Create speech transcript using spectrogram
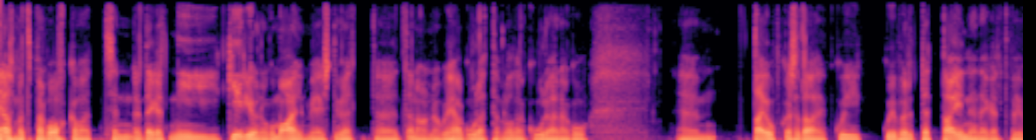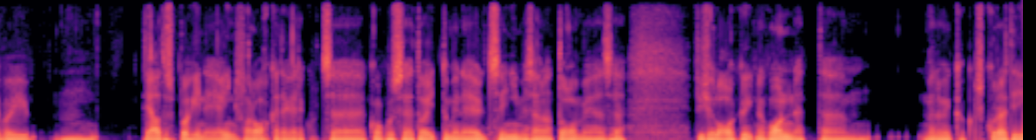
heas mõttes paneb ohkama, et see on tegelikult nii kirju nagu maailm ja just nimelt äh, täna on nagu hea kuulata, ma loodan, et kuulaja nagu äh, tajub ka seda, et kui, kuivõrd detailne tegelikult või, või mm, teaduspõhine ja inforohke tegelikult see, kogu see toitumine ja üldse inimese anatoomia ja see füsioloogia kõik nagu on, et äh, me oleme ikka üks kuradi,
